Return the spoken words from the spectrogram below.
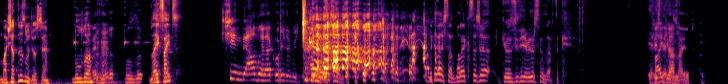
Başlattınız mı Jose? Buldu. Evet buldu. Buldu. Black Site. Şimdi amına koydum işte. Arkadaşlar bana kısaca gözcü diyebilirsiniz artık. Yeriz Hay de lan gözlüğü. ayıp. I'm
